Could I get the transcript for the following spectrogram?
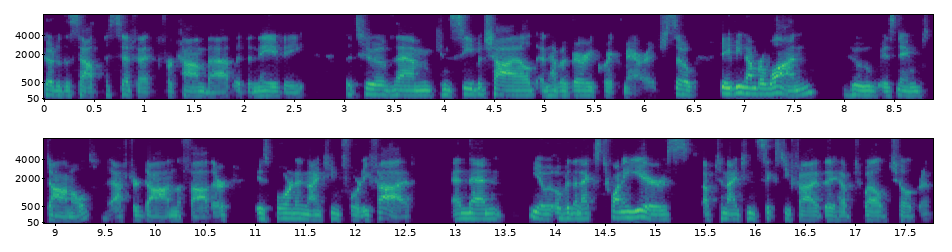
go to the South Pacific for combat with the Navy. The two of them conceive a child and have a very quick marriage. So, baby number one, who is named Donald after Don, the father, is born in 1945. And then, you know, over the next 20 years, up to 1965, they have 12 children.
